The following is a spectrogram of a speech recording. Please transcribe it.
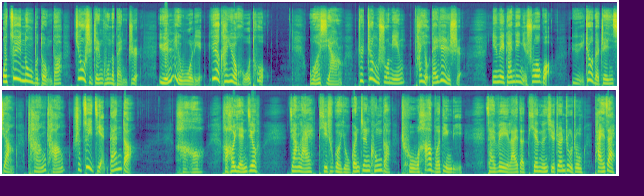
我最弄不懂的就是真空的本质。云里雾里，越看越糊涂。我想，这正说明它有待认识，因为干爹你说过。”宇宙的真相常常是最简单的。好，好好研究，将来提出个有关真空的楚哈勃定理，在未来的天文学专著中排在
